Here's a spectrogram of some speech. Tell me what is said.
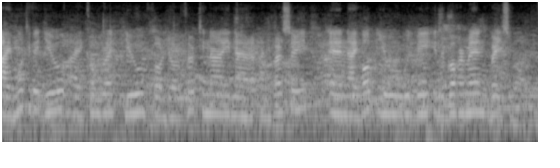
I motivate you, I congratulate you for your 39th uh, anniversary, and I hope you will be in the government very soon.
